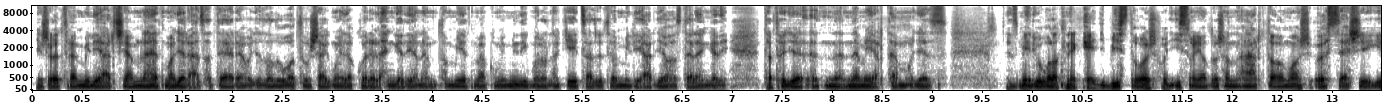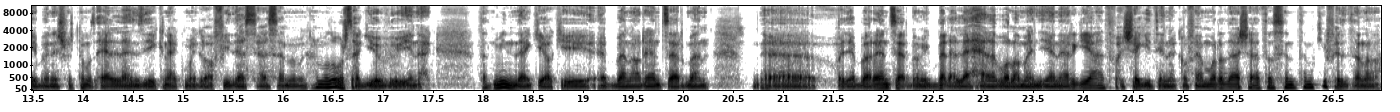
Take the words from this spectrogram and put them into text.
És 50 milliárd sem lehet magyarázat erre, hogy az adóhatóság majd akkor elengedi, nem tudom miért, mert akkor még mindig maradnak 250 milliárdja, azt elengedi. Tehát, hogy nem értem, hogy ez, ez miért jó valakinek. Egy biztos, hogy iszonyatosan ártalmas, összességében, és most nem az ellenzéknek, meg a fidesz szemben, hanem az ország jövőjének. Tehát mindenki, aki ebben a rendszerben, e, vagy ebben a rendszerben még bele lehel valamennyi energiát, vagy segítének a fennmaradását, azt szerintem kifejezetten a,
